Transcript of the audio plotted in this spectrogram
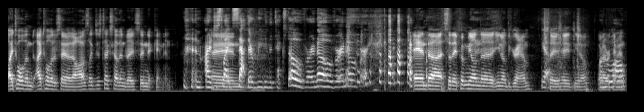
I told them. I told her to say that. I was like, just text Heather and Dre. Say Nick came in. And I just like sat there reading the text over and over and over. and uh, so they put me on the you know the gram Yeah. say hey you know whatever came in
